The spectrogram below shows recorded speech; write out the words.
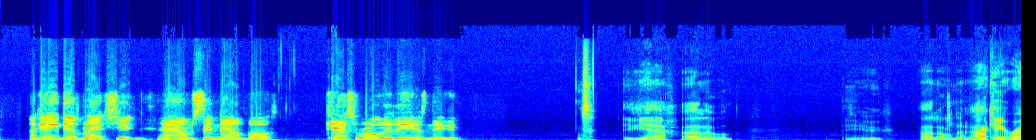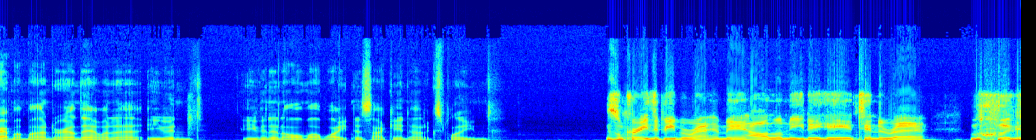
I can't eat that black shit. I- I'm sitting down, boss. Casserole it is, nigga. Yeah, I don't. You, I don't know. I can't wrap my mind around that one. Uh, even, even in all my whiteness, I cannot explain. There's some crazy people around here, man. All of them need their head tenderized. Moving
